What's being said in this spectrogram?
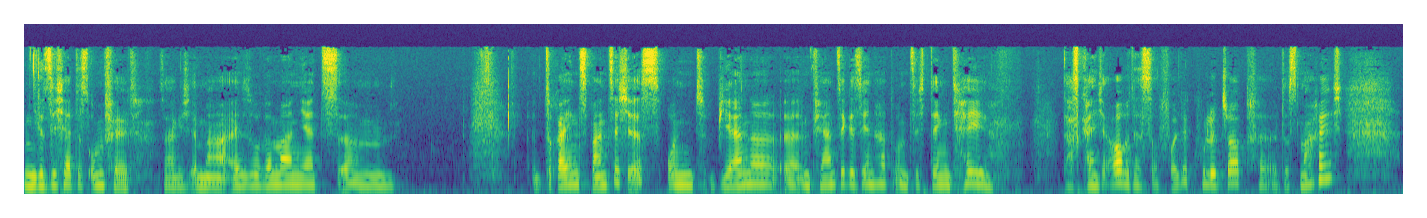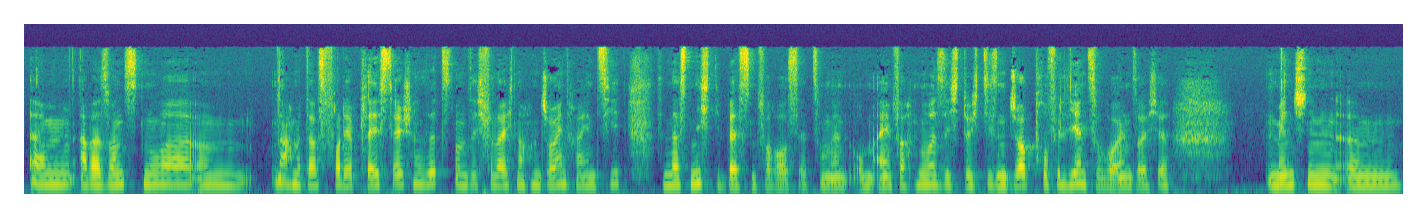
ein gesichertes Umfeld, sage ich immer. Also wenn man jetzt ähm, 23 ist und Bierne äh, im Fernsehen gesehen hat und sich denkt, hey, das kann ich auch, das ist doch voll der coole Job, äh, das mache ich. Ähm, aber sonst nur ähm, nachmittags vor der Playstation sitzt und sich vielleicht noch einen Joint reinzieht, sind das nicht die besten Voraussetzungen, um einfach nur sich durch diesen Job profilieren zu wollen. Solche Menschen ähm,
